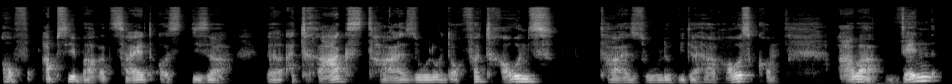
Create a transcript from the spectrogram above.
auf absehbare Zeit aus dieser äh, Ertragstalsohle und auch Vertrauenstalsohle wieder herauskommen. Aber wenn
